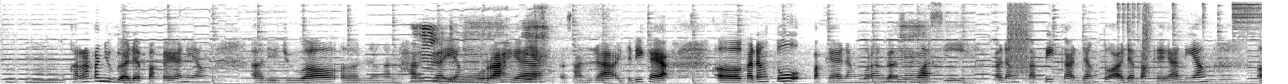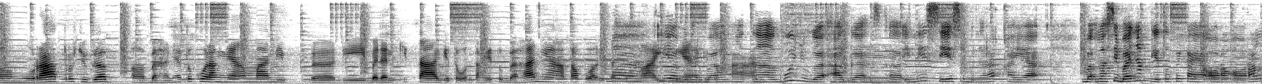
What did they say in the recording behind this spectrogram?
Mm-mm. karena kan juga ada pakaian yang uh, dijual uh, dengan harga Mm, yang bener. murah ya Iya. Sandra jadi kayak uh, kadang tuh pakaian yang murah nggak Bener. semua sih kadang tapi kadang tuh ada pakaian yang uh, murah terus juga uh, bahannya tuh kurang nyaman di uh, di badan kita gitu entah itu bahannya atau kualitas yang Nah, lainnya iya bener gitu banget. kan Nah, gue juga agak Mm-mm. eh, ini sih sebenarnya kayak masih banyak gitu tapi kayak orang-orang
